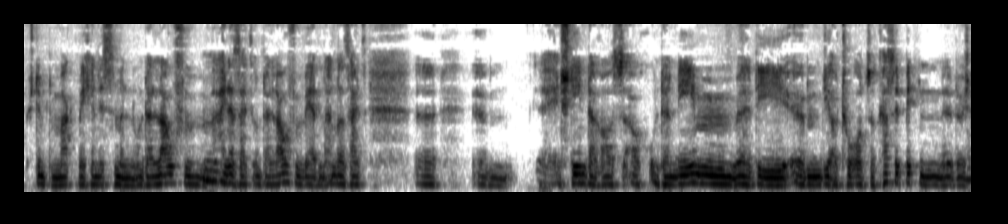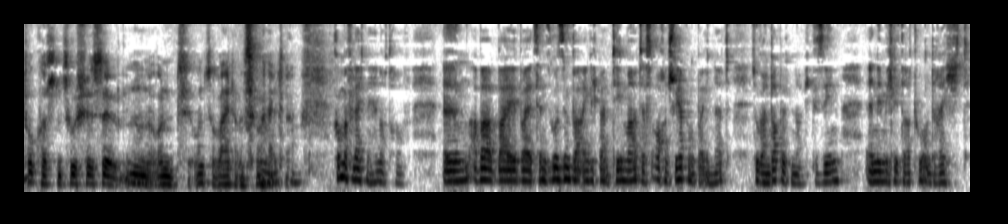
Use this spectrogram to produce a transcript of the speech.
bestimmte Marktmechanismen unterlaufen, mhm. einerseits unterlaufen werden, andererseits äh, ähm, entstehen daraus auch Unternehmen, äh, die ähm, die Autoren zur Kasse bitten äh, durch Druckkostenzuschüsse genau. und, und so weiter und so weiter. Kommen wir vielleicht nachher noch drauf. Ähm, aber bei, bei Zensur sind wir eigentlich beim Thema, das auch einen Schwerpunkt bei Ihnen hat, sogar einen doppelten habe ich gesehen, äh, nämlich Literatur und Recht.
